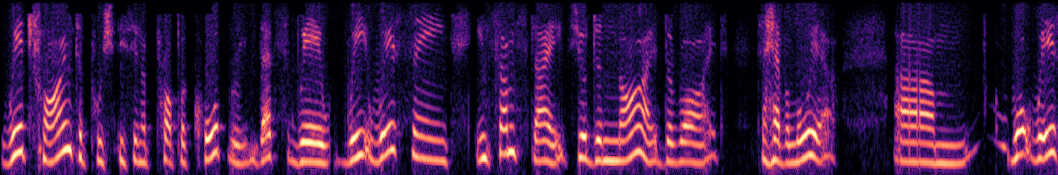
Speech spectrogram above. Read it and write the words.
we're trying to push this in a proper courtroom. That's where we, we're seeing in some states you're denied the right to have a lawyer. Um, what we're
